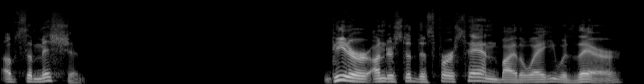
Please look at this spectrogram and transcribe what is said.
of submission? Peter understood this firsthand, by the way. He was there.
